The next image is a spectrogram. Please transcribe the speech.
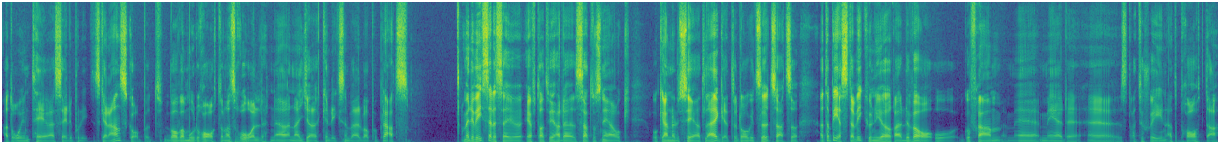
att orientera sig i det politiska landskapet. Vad var Moderaternas roll när, när göken liksom väl var på plats? Men det visade sig ju efter att vi hade satt oss ner och, och analyserat läget och dragit slutsatser att det bästa vi kunde göra det var att gå fram med, med eh, strategin att prata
